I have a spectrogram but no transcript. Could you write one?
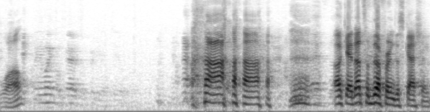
well. okay, that's a different discussion.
